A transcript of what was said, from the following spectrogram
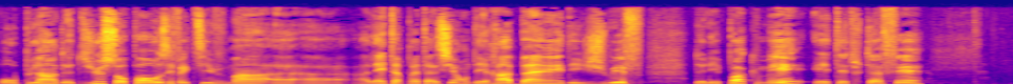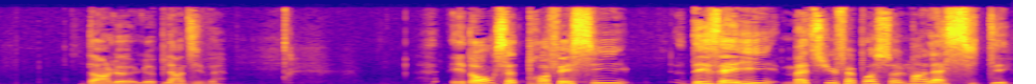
au plan de Dieu s'oppose effectivement à, l'interprétation des rabbins, des juifs de l'époque, mais était tout à fait dans le, plan divin. Et donc, cette prophétie d'Ésaïe, Matthieu ne fait pas seulement la citer.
